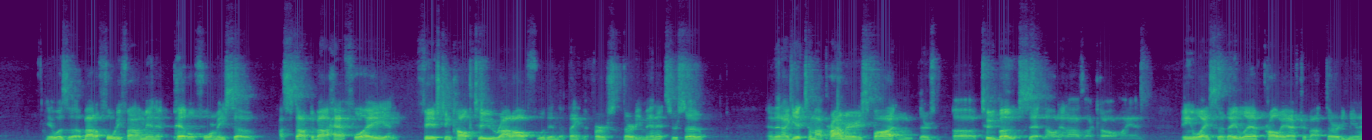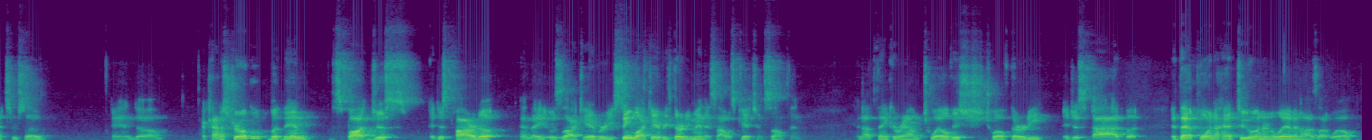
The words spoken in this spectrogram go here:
it was about a 45 minute pedal for me. So I stopped about halfway and fished and caught two right off within, I think, the first 30 minutes or so. And then I get to my primary spot and there's uh, two boats sitting on it. And I was like, oh man. Anyway, so they left probably after about 30 minutes or so. And um, I kind of struggled, but then the spot just, it just fired up. And they, it was like every, seemed like every 30 minutes I was catching something. And I think around 12 ish, 1230, it just died. But at that point, I had 211. I was like, well,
